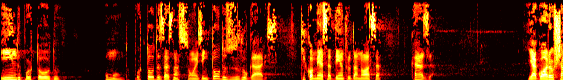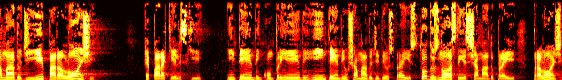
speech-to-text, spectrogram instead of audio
Indo por todo o mundo, por todas as nações, em todos os lugares, que começa dentro da nossa casa. E agora o chamado de ir para longe é para aqueles que entendem, compreendem e entendem o chamado de Deus para isso. Todos nós temos esse chamado para ir para longe?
